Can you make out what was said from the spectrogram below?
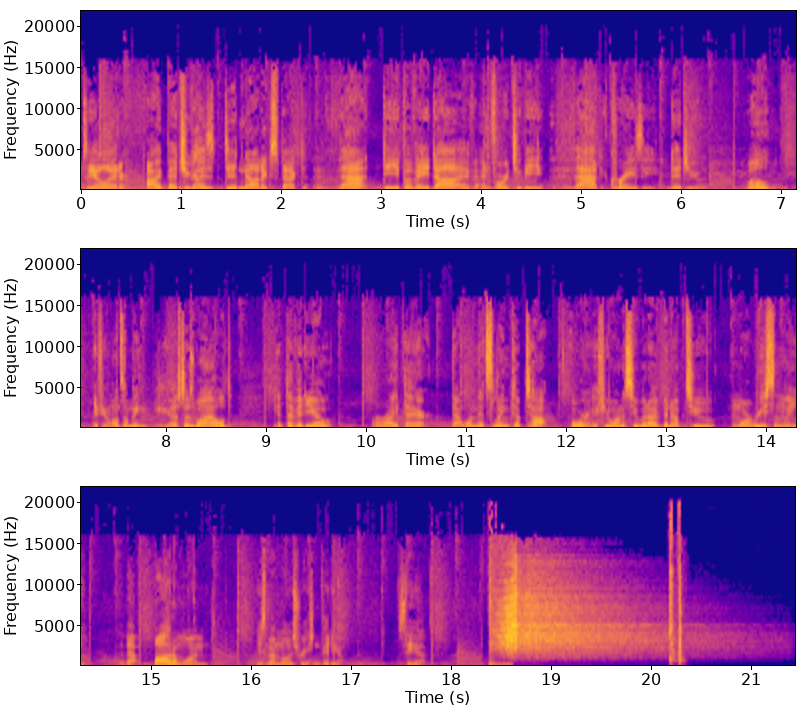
See y'all later. I bet you guys did not expect that deep of a dive and for it to be that crazy, did you? Well, if you want something just as wild, hit the video right there. That one that's linked up top. Or if you want to see what I've been up to more recently, that bottom one is my most recent video. See ya.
